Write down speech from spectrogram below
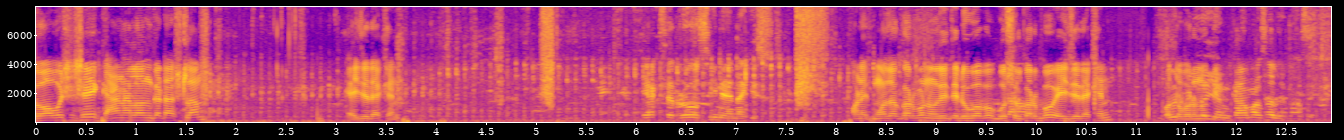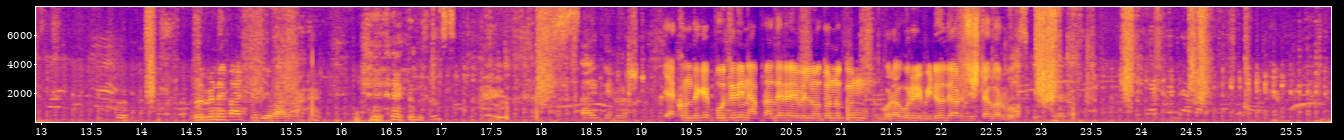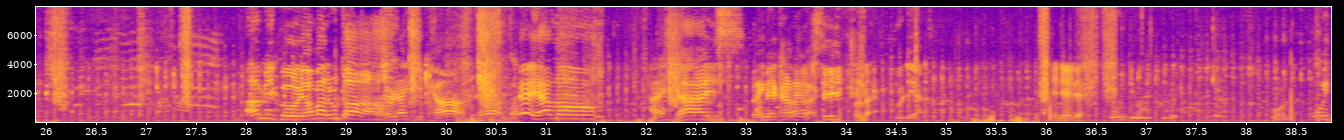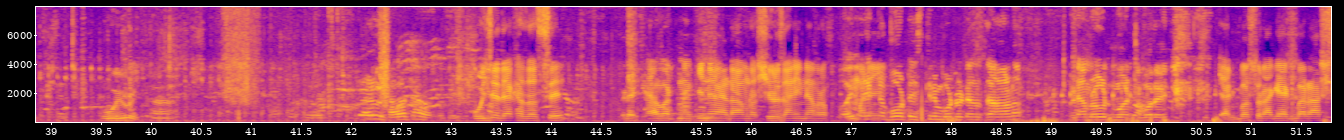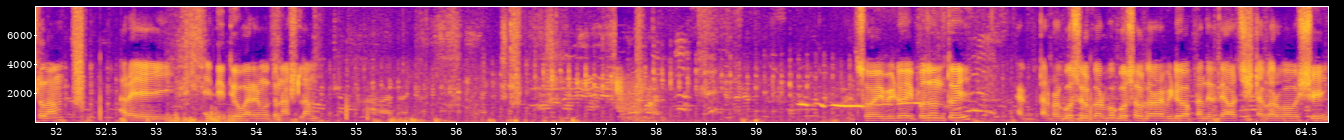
So অবশেষে কারণা লঙ্কাটা আসলাম। এই যে দেখেন। অনেক মজা করব নদীতে ডুবাবো গোসল করব এই যে দেখেন কত বড় নদী। এখন থেকে প্রতিদিন আপনাদের নতুন নতুন ঘোরাঘুরির ভিডিও দেওয়ার চেষ্টা করব। আমি কই? আমার উঠা। ওটা কি খাওয়া এই হ্যালো। হাই। গাইস আমি এখানে আসছি কোনটা? এইটা এইটা? ওই যে ওই খাওয়াটা ওই যে দেখা যাচ্ছে এটা খাবার নাকি না এটা আমরা শিওর জানি না আমরা ওই মানে একটা বোট স্ক্রিন বোট ওটা জানো না। ওটা আমরা উঠবো পরে। এক বছর আগে একবার আসলাম আর এই এই দ্বিতীয়বারের মতন আসলাম। সো এই ভিডিও এই পর্যন্তই। তারপর গোসল করব। গোসল করার ভিডিও আপনাদের দেওয়ার চেষ্টা করব অবশ্যই।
